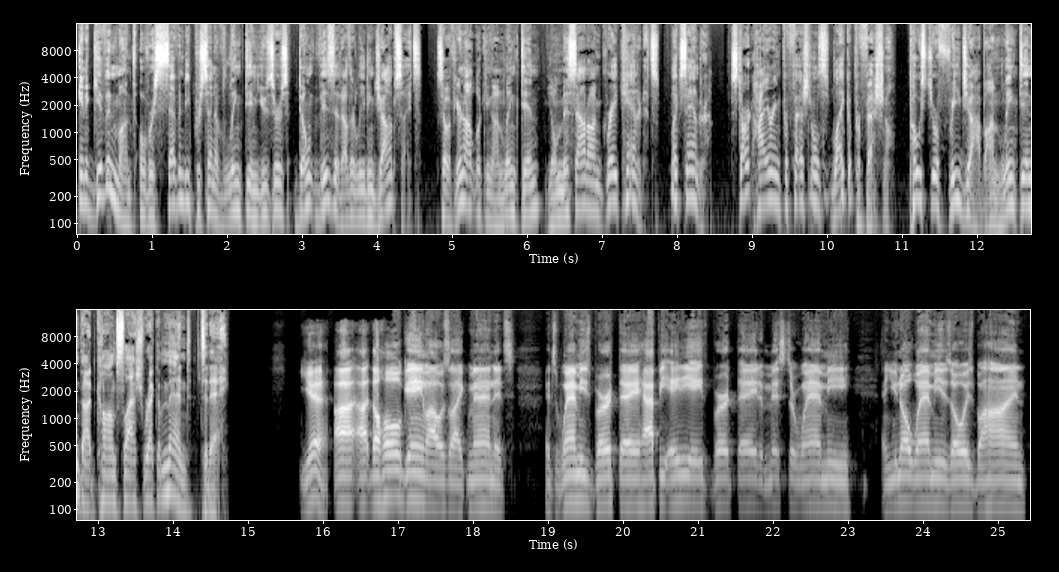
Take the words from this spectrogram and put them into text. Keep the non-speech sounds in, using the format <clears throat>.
In a given month, over 70% of LinkedIn users don't visit other leading job sites. So if you're not looking on LinkedIn, you'll miss out on great candidates like Sandra. Start hiring professionals like a professional. Post your free job on LinkedIn.com slash recommend today. Yeah. Uh, the whole game, I was like, man, it's it's Whammy's birthday. Happy 88th birthday to Mr. Whammy. And you know Whammy is always behind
